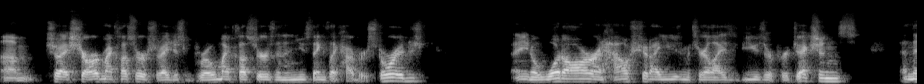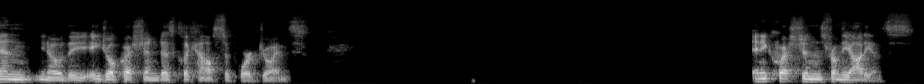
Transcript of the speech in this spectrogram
Um, should I shard my cluster or should I just grow my clusters and then use things like hybrid storage? And, you know, what are and how should I use materialized views or projections? And then, you know, the age old question, does ClickHouse support joins? Any questions from the audience?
